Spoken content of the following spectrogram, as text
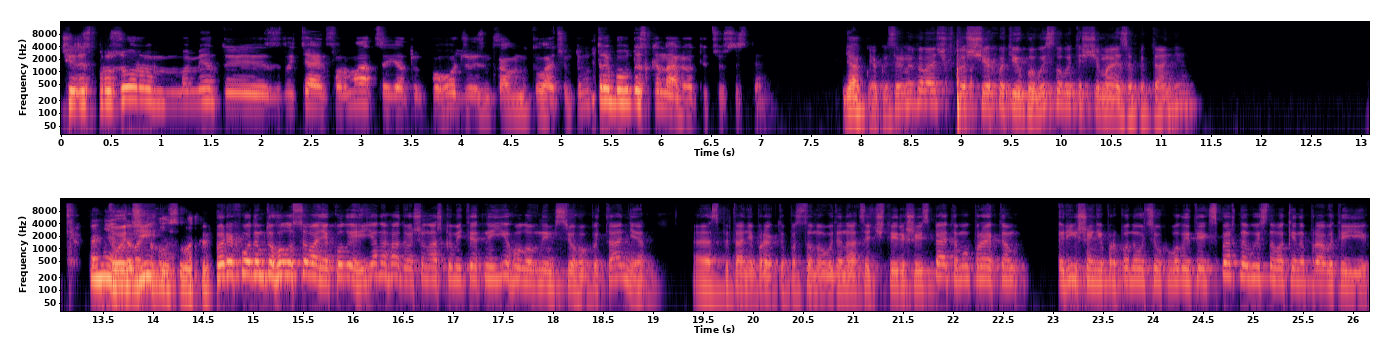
через прозоро моменти злиття інформації. Я тут погоджуюсь з Михайлом Миколаївичем. Тому треба удосконалювати цю систему. Дякую. Дякую, Сергій Миколаївич. Хто ще хотів би висловити, ще має запитання? Та ні, Тоді- голосувати. Переходимо до голосування. Колеги, я нагадую, що наш комітет не є головним з цього питання, е, з питання проекту постанови 11465, тому проектом рішення пропонується ухвалити експертний висновок і направити їх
